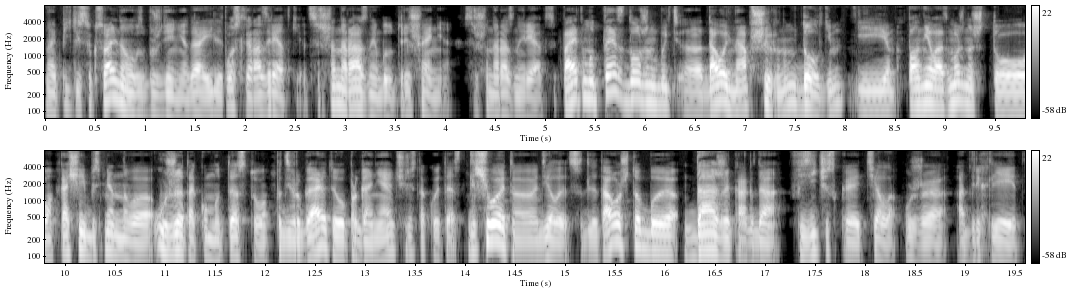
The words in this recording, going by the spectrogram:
на пике сексуального возбуждения, да, или после разрядки. Это совершенно разные будут решения, совершенно разные реакции. Поэтому тест должен быть э, довольно обширным, долгим, и вполне возможно, что Кощей Бессменного уже такому тесту подвергают, его прогоняют через такой тест. Для чего это э, делается? Для того, чтобы даже когда физическое тело уже одряхлеет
